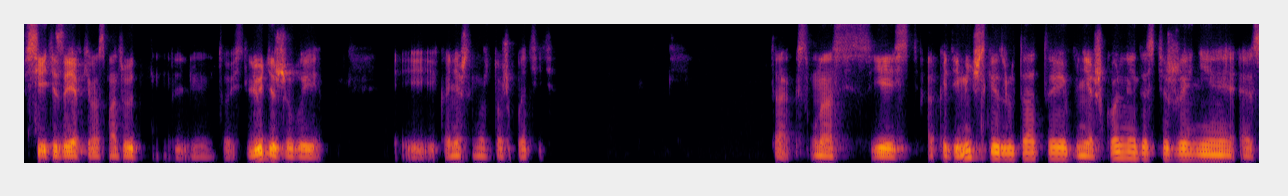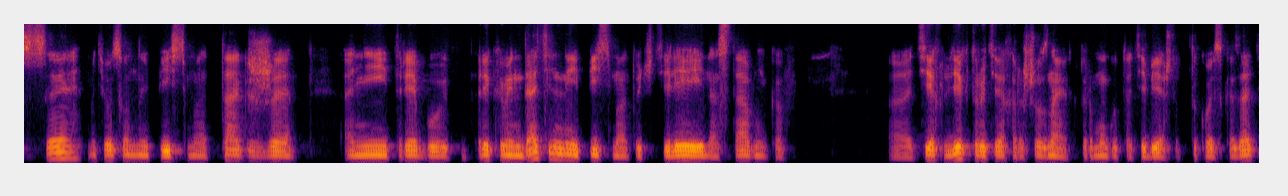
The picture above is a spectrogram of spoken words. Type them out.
все эти заявки рассматривают, то есть люди живые, и, конечно, нужно тоже платить. Так, у нас есть академические результаты, внешкольные достижения, эссе, мотивационные письма. Также они требуют рекомендательные письма от учителей, наставников – Э, тех людей, которые тебя хорошо знают, которые могут о тебе что-то такое сказать,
